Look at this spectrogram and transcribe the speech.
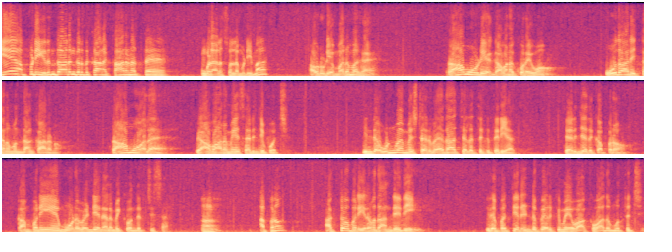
ஏன் அப்படி இருந்தாருங்கிறதுக்கான காரணத்தை உங்களால சொல்ல முடியுமா? அவருடைய மருமகன் ராமுடைய கவனக்குறைவும் ஊதாரித்தனமும் தான் காரணம். ராமுவால வியாபாரமே சரிஞ்சு போச்சு. இந்த உண்மை மிஸ்டர் வேதாச்சலத்துக்கு தெரியாது. தெரிஞ்சதுக்கு அப்புறம் கம்பெனியே மூட வேண்டிய நிலைமைக்கு வந்துருச்சு சார். அப்புறம்? அக்டோபர் இருபதாம் தேதி இத பத்தி ரெண்டு பேருக்குமே வாக்குவாதம் முத்துச்சு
